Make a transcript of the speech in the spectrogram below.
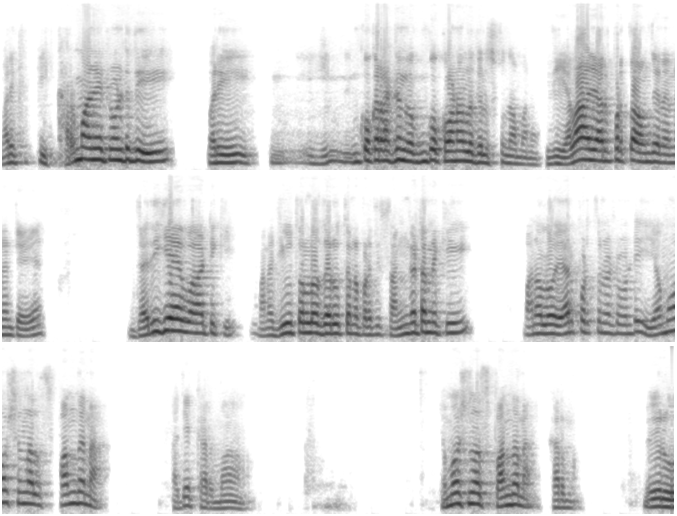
మరి ఈ కర్మ అనేటువంటిది మరి ఇంకొక రకంగా ఇంకో కోణంలో తెలుసుకుందాం మనం. ఇది ఎలా ఏర్పడతా ఉంది అని అంటే జరిగే వాటికి మన జీవితంలో జరుగుతున్న ప్రతి సంఘటనకి మనలో ఏర్పడుతున్నటువంటి ఎమోషనల్ స్పందన అదే కర్మ. ఎమోషనల్ స్పందన కర్మ. మీరు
